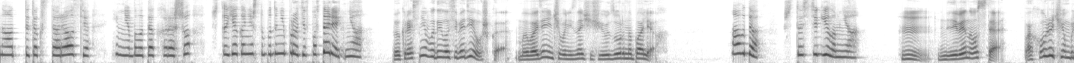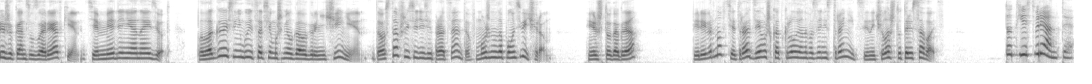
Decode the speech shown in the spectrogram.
Но ты так старался, и мне было так хорошо, что я, конечно, буду не против повторять, ня. Покраснев, выдала себя девушка, выводя ничего не значащий узор на полях. Ах да, что с сигилом, ня? Хм, 90. Похоже, чем ближе к концу зарядки, тем медленнее она идет. Полагаю, если не будет совсем уж мелкого ограничения, то оставшиеся 10% можно заполнить вечером. И что тогда? Перевернув тетрадь, девушка открыла ее на последней странице и начала что-то рисовать. Тут есть варианты.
